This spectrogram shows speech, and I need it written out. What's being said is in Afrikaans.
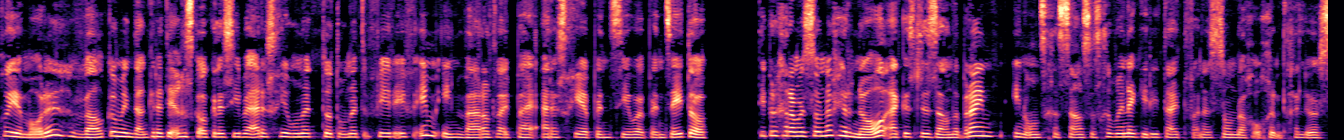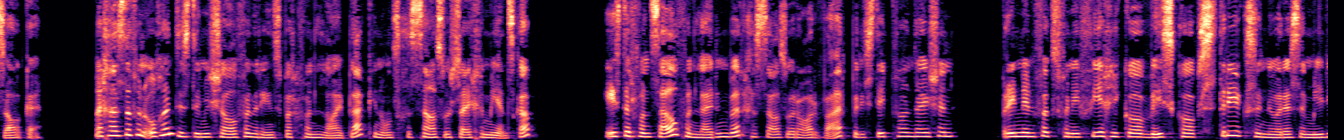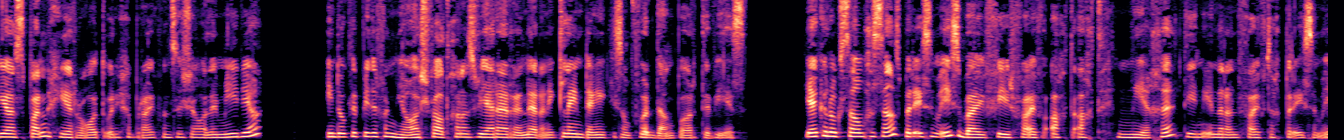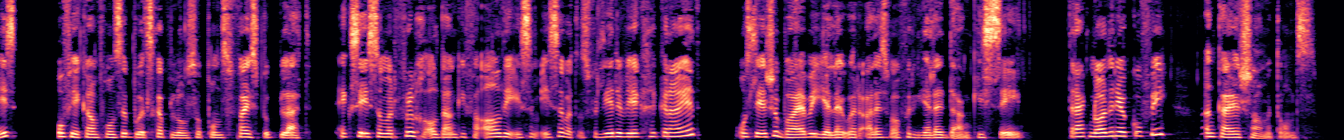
Goeiemôre, welkom en dankie dat jy ingeskakel is hier by RSG 100 tot 104 FM en wêreldwyd by rsg.co.za. Die program is Sondagjoernaal. Ek is Lizande Brein en ons gesels as gewoonlik hierdie tyd van 'n Sondagoggend geloofsaake. My gaste vanoggend is Demichelle van Rensburg van Laaiplek en ons gesels oor sy gemeenskap. Hester van Sail van Leidenburg gesels oor haar werk by die Step Foundation. Brendan Fix van die VGK Weskaap Streekse Nodese Media span gee raad oor die gebruik van sosiale media. En Dr Pieter van Jaarsveld gaan ons weer herinner aan die klein dingetjies om voor dankbaar te wees. Jy kan ook saamgesels by SMS by 45889 teen R1.50 per SMS of jy kan vir ons 'n boodskap los op ons Facebookblad. Ek sê sommer vroeg al dankie vir al die SMS'e wat ons verlede week gekry het. Ons leer so baie by julle oor alles waarvoor julle dankie sê. Trek nader jou koffie en kuier saam met ons.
